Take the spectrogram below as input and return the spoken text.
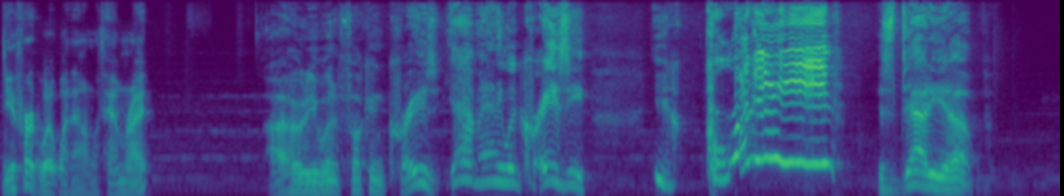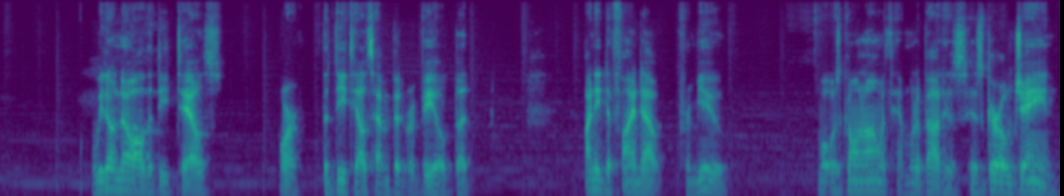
You've heard what went on with him, right? I heard he went fucking crazy. Yeah, man, he went crazy. He crying his daddy up. We don't know all the details, or the details haven't been revealed, but I need to find out from you what was going on with him. What about his his girl Jane?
